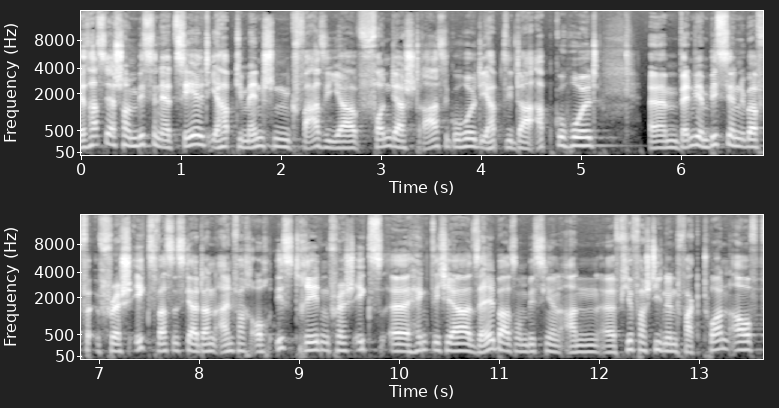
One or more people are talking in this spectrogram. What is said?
jetzt hast du ja schon ein bisschen erzählt, ihr habt die Menschen quasi ja von der Straße geholt, ihr habt sie da abgeholt. Ähm, wenn wir ein bisschen über FreshX, was es ja dann einfach auch ist, reden, FreshX äh, hängt sich ja selber so ein bisschen an äh, vier verschiedenen Faktoren auf.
